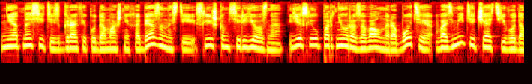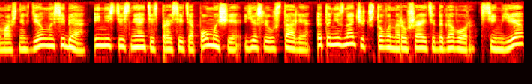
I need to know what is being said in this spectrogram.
Не относитесь к графику домашних обязанностей слишком серьезно. Если у партнера завал на работе, возьмите часть его домашних дел на себя и не стесняйтесь просить о помощи, если устали. Это не значит, что вы нарушаете договор. В семье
